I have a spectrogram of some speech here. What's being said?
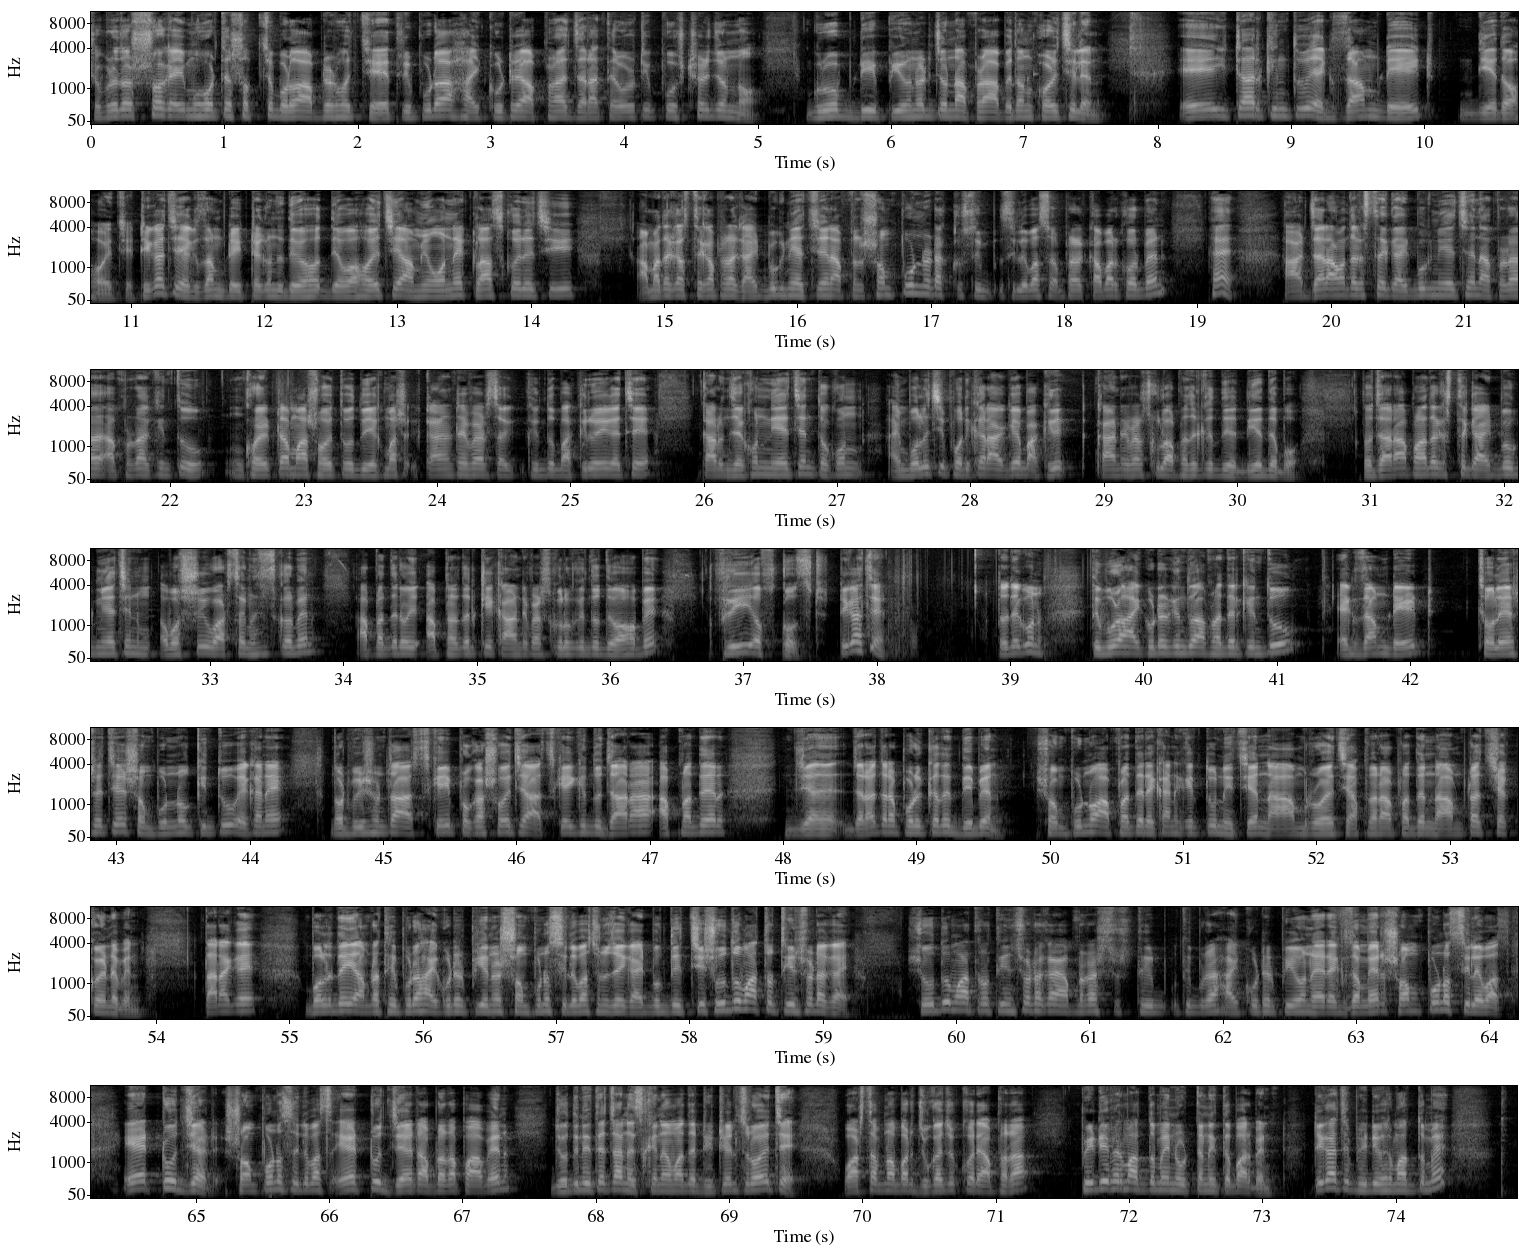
সুপ্রিয় দর্শক, এই মুহূর্তে সবচেয়ে বড় আপডেট হচ্ছে ত্রিপুরা হাইকোর্টে আপনারা যারা তেরোটি পোস্টের জন্য গ্রুপ ডি পিওনের জন্য আপনারা আবেদন করেছিলেন, এইটার কিন্তু এক্সাম ডেট দিয়ে দেওয়া হয়েছে। ঠিক আছে? এক্সাম ডেটটা কিন্তু দেওয়া দেওয়া হয়েছে। আমি অনেক ক্লাস করেছি আমাদের কাছ থেকে আপনারা গাইডবুক নিয়েছেন, আপনারা সম্পূর্ণটা সিলেবাস আপনারা কভার করবেন হ্যাঁ? আর যারা আমাদের কাছ থেকে গাইডবুক নিয়েছেন, আপনারা আপনারা কিন্তু কয়েকটা মাস হয়তো দুই এক মাস কারেন্ট অ্যাফেয়ার্স কিন্তু বাকি রয়ে গেছে। কারণ যখন নিয়েছেন, তখন আমি বলেছি পরীক্ষার আগে বাকি কারেন্ট অ্যাফেয়ার্সগুলো আপনাদেরকে দিয়ে দিয়ে দেবো। তো যারা আপনাদের কাছ থেকে গাইডবুক নিয়েছেন, অবশ্যই হোয়াটসঅ্যাপ মেসেজ করবেন। আপনাদের ওই, আপনাদেরকে কারেন্ট অ্যাফেয়ার্সগুলো কিন্তু দেওয়া হবে ফ্রি অফ কস্ট ঠিক আছে? তো দেখুন, ত্রিপুরা হাইকোর্টের কিন্তু আপনাদের কিন্তু এক্সাম ডেট চলে এসেছে সম্পূর্ণ কিন্তু এখানে নোটিফিকেশনটা আজকেই প্রকাশ হয়েছে। আজকেই কিন্তু যারা আপনাদের যারা যারা পরীক্ষাতে দেবেন, সম্পূর্ণ আপনাদের এখানে কিন্তু নিচে নাম রয়েছে। আপনারা আপনাদের নামটা চেক করে নেবেন। তার আগে বলে দিই, আমরা ত্রিপুরা হাইকোর্টের পিএনের সম্পূর্ণ সিলেবাস অনুযায়ী গাইডবুক দিচ্ছি। শুধুমাত্র তিনশো টাকায়, শুধুমাত্র তিনশো টাকায় আপনারা ত্রিপুরা হাইকোর্টের পিওনের এক্সামের সম্পূর্ণ সিলেবাস এ টু জেড সম্পূর্ণ সিলেবাস এ টু জেড আপনারা পাবেন। যদি নিতে চান স্ক্রিনে আমাদের ডিটেলস রয়েছে। হোয়াটসঅ্যাপ নাম্বার যোগাযোগ করে আপনারা পিডিএফের মাধ্যমে নোটটা নিতে পারবেন। ঠিক আছে? পিডিএফের মাধ্যমে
